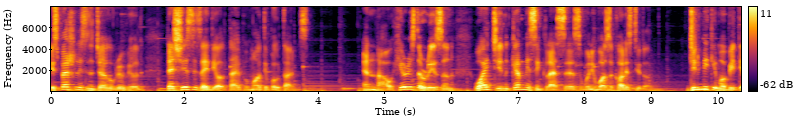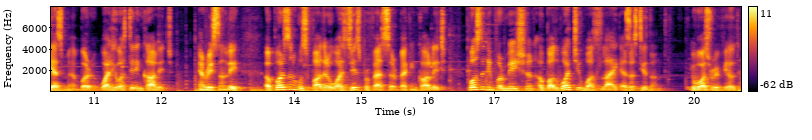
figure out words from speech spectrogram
especially since Jungkook revealed that she's his ideal type multiple times. And now, here is the reason why Jin kept missing classes when he was a college student. Jin became a BTS member while he was still in college, and recently, a person whose father was Jin's professor back in college posted information about what Jin was like as a student. It was revealed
